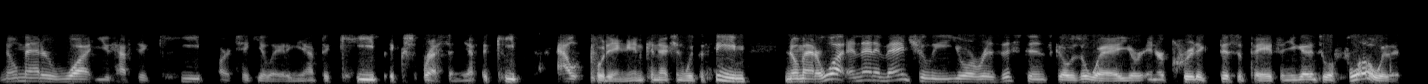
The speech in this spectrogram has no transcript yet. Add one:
no matter what, you have to keep articulating, you have to keep expressing, you have to keep outputting in connection with the theme, no matter what. And then eventually your resistance goes away, your inner critic dissipates, and you get into a flow with it.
